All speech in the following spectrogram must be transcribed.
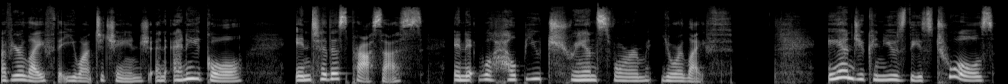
of your life that you want to change and any goal into this process, and it will help you transform your life. And you can use these tools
